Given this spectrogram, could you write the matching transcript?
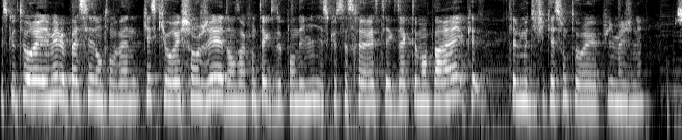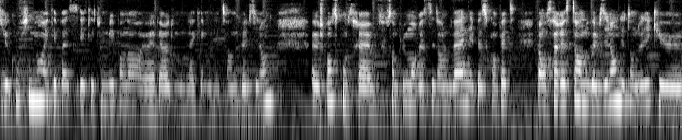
Est-ce que tu aurais aimé le passer dans ton van? Qu'est-ce qui aurait changé dans un contexte de pandémie? Est-ce que ça serait resté exactement pareil? Quelle modification tu aurais pu imaginer? Si le confinement était, était tombé pendant euh, la période dans laquelle on était en Nouvelle-Zélande, euh, je pense qu'on serait tout simplement resté dans le van et parce qu'en fait, on serait resté en Nouvelle-Zélande étant donné que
